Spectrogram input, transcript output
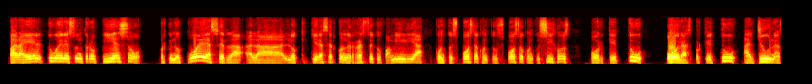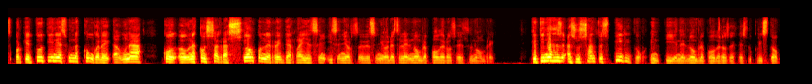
para él tú eres un tropiezo, porque no puede hacer lo que quiere hacer con el resto de tu familia, con tu esposa, con tu esposo, con tus hijos, porque tú oras, porque tú ayunas, porque tú tienes una, una, una consagración con el Rey de Reyes y Señor de Señores en el nombre poderoso de su nombre que tienes a su Santo Espíritu en ti, en el nombre poderoso de Jesucristo.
